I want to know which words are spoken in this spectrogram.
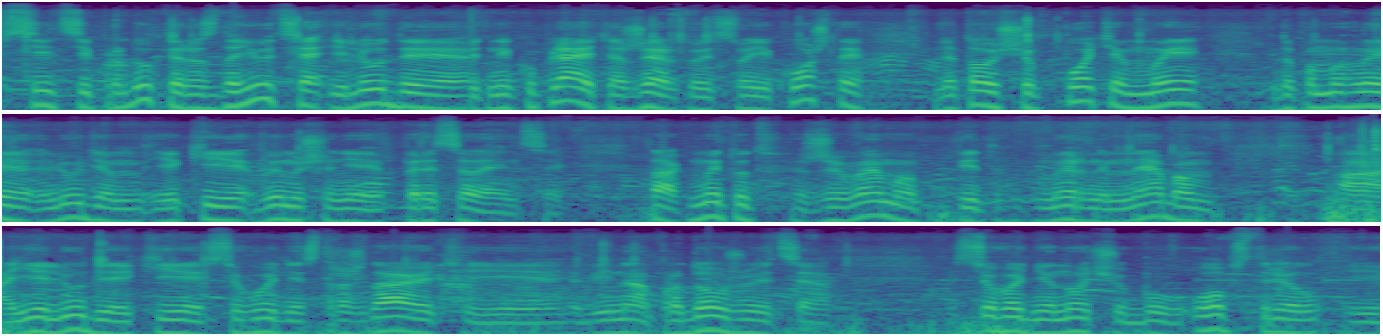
всі ці продукти роздаються, і люди не купляють, а жертвують свої кошти для того, щоб потім ми допомогли людям, які вимушені переселенці. Так, ми тут живемо під мирним небом. А є люди, які сьогодні страждають, і війна продовжується. Сьогодні ночі був обстріл, і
